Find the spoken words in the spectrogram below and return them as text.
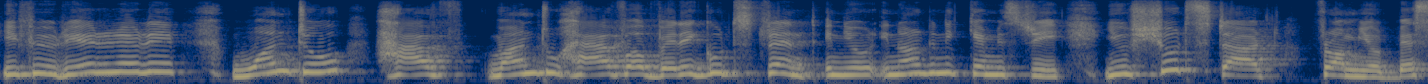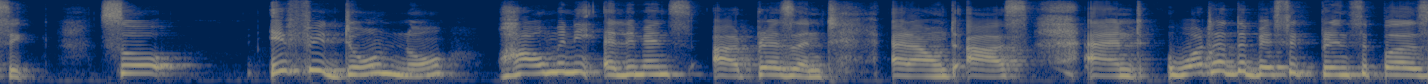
If you really, really want to have want to have a very good strength in your inorganic chemistry, you should start from your basic. So if we don't know how many elements are present around us and what are the basic principles,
